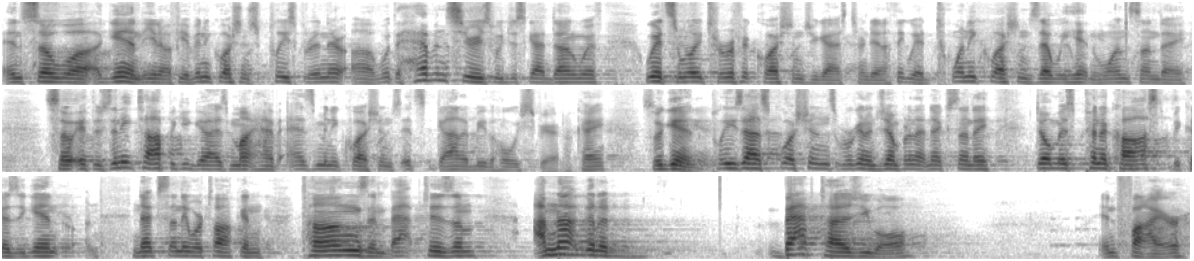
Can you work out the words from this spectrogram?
And so, uh, again, you know, if you have any questions, please put it in there. Uh, with the Heaven series we just got done with, we had some really terrific questions you guys turned in. I think we had 20 questions that we hit in one Sunday. So, if there's any topic you guys might have as many questions, it's got to be the Holy Spirit, okay? So, again, please ask questions. We're going to jump into that next Sunday. Don't miss Pentecost because, again, next Sunday we're talking tongues and baptism. I'm not going to baptize you all in fire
